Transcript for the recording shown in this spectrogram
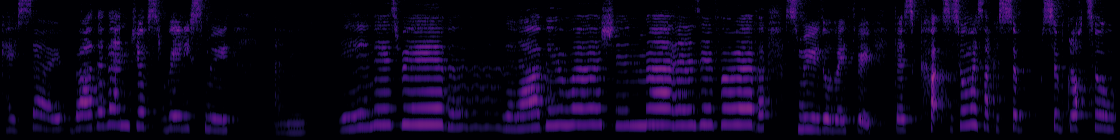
Okay, so rather than just really smooth, um, in this river that I've been washing my hands in forever, smooth all the way through. There's cuts, it's almost like a sub, subglottal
